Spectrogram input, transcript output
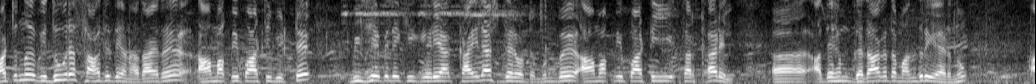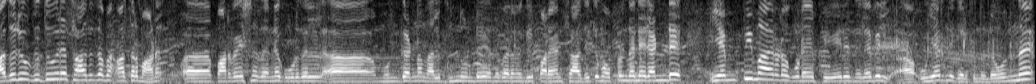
മറ്റൊന്ന് വിദൂര സാധ്യതയാണ്. അതായത് ആം ആദ്മി പാർട്ടി വിട്ട് ബി ജെ പിയിലേക്ക് കയറിയ കൈലാഷ് ഗെലോട്ട് മുൻപ് ആം ആദ്മി പാർട്ടി സർക്കാരിൽ അദ്ദേഹം ഗതാഗത മന്ത്രിയായിരുന്നു. അതൊരു വിദൂര സാധ്യത മാത്രമാണ്. പർവേഷിന് തന്നെ കൂടുതൽ മുൻഗണന നൽകുന്നുണ്ട് എന്ന് വേണമെങ്കിൽ പറയാൻ സാധിക്കും. ഒപ്പം തന്നെ രണ്ട് എം പിമാരുടെ കൂടെ പേര് നിലവിൽ ഉയർന്നു കേൾക്കുന്നുണ്ട്. ഒന്ന്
